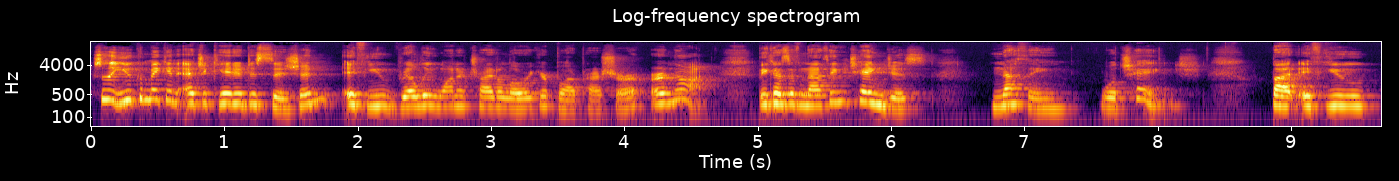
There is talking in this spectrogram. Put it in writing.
so that you can make an educated decision if you really want to try to lower your blood pressure or not. Because if nothing changes, nothing will change. But if you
